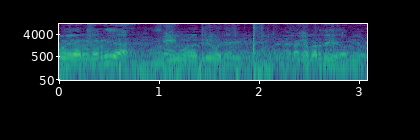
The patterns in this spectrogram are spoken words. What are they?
después de la recorrida, sí. a la tribuna. Arranca partido, amigo.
